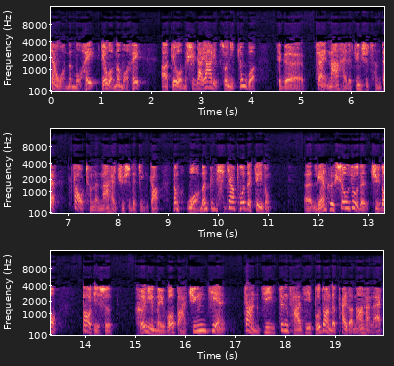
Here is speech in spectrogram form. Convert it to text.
向我们抹黑，给我们抹黑。啊，给我们施加压力，说你中国这个在南海的军事存在造成了南海局势的紧张。那么，我们跟新加坡的这种呃联合搜救的举动，到底是和你美国把军舰、战机、侦察机不断的派到南海来，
